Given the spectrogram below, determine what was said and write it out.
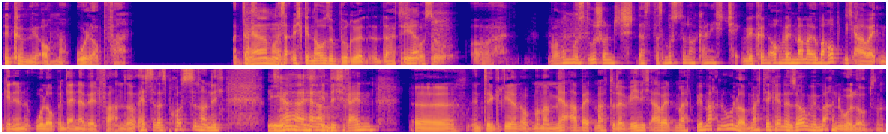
dann können wir auch mal Urlaub fahren. Und das, Ja, das hat mich genauso berührt. Da dachte ich Ja. auch so, oh, warum musst du schon, sch- das, das musst du noch gar nicht checken. Wir können auch, wenn Mama überhaupt nicht arbeiten gehen, in Urlaub in deiner Welt fahren. So, weißt du, das brauchst du noch nicht. so Ja, in dich- ja. In dich rein äh, integrieren, ob Mama mehr Arbeit macht oder wenig Arbeit macht. Wir machen Urlaub. Mach dir keine Sorgen, wir machen Urlaub. So.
